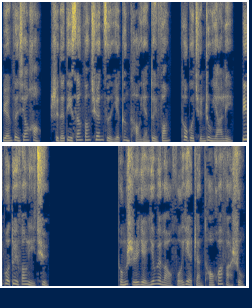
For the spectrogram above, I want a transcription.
缘分消耗，使得第三方圈子也更讨厌对方，透过群众压力逼迫对方离去。同时，也因为老佛爷斩桃花法术，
